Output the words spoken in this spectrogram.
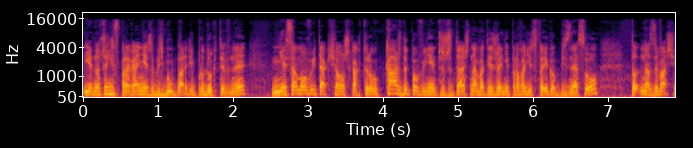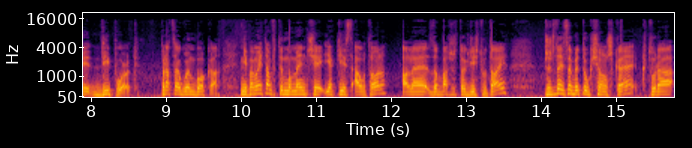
i jednocześnie sprawianie, żebyś był bardziej produktywny, niesamowita książka, którą każdy powinien przeczytać, nawet jeżeli nie prowadzi swojego biznesu, to nazywa się Deep Work. Praca głęboka. Nie pamiętam w tym momencie, jaki jest autor, ale zobaczysz to gdzieś tutaj. Przeczytaj sobie tą książkę, która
